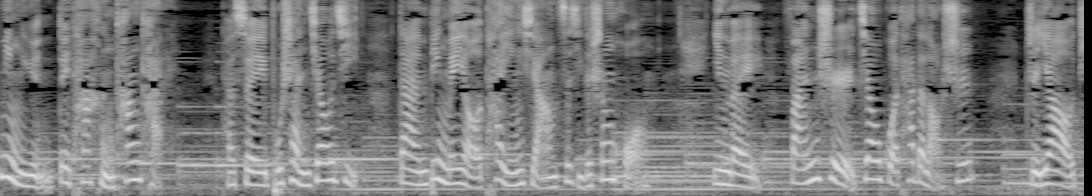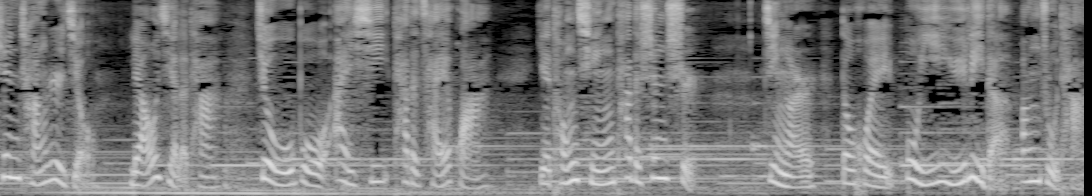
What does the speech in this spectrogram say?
命运对他很慷慨，他虽不善交际，但并没有太影响自己的生活，因为凡是教过他的老师，只要天长日久，了解了他，就无不爱惜他的才华，也同情他的身世，进而都会不遗余力地帮助他。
